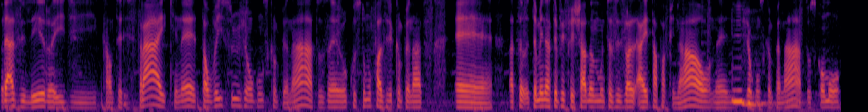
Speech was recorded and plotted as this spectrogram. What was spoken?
brasileiro aí de Counter Strike, né? Talvez surjam alguns campeonatos, né? Eu costumo fazer campeonatos é, na, também na TV fechada, muitas vezes a, a etapa final, né? Uhum. De alguns campeonatos, como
